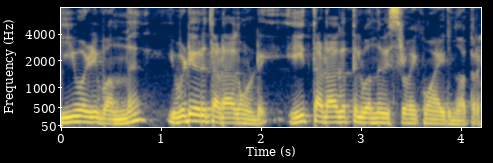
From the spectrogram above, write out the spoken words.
ഈ വഴി വന്ന് ഇവിടെ ഒരു തടാകമുണ്ട്. ഈ തടാകത്തിൽ വന്ന് വിശ്രമിക്കുമായിരുന്നു അത്രേ.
